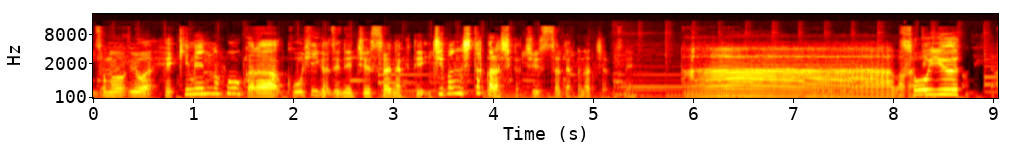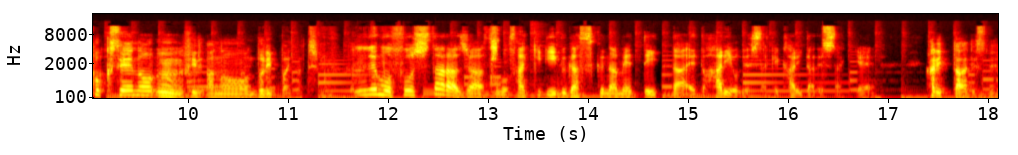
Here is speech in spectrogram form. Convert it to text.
ん、その要は壁面の方からコーヒーが全然抽出されなくて、一番下からしか抽出されなくなっちゃうんですね。ああ、そういう特性の,、うん、フィルあのドリッパーになってしまう。でも、そしたら、じゃあ、そのさっきリブが少なめって言った、えっと、ハリオでしたっけ？カリタでしたっけ？カリッターですね。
